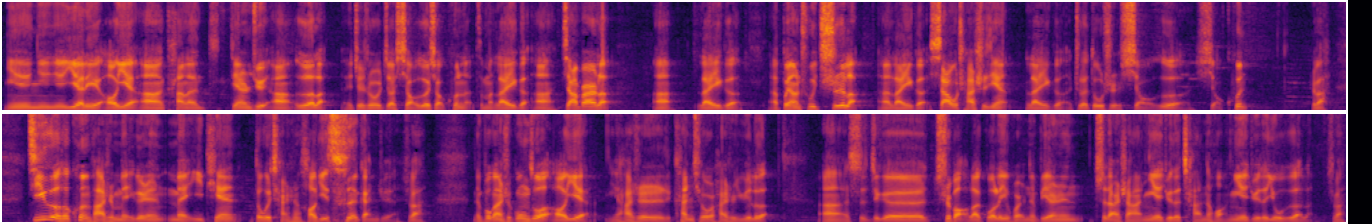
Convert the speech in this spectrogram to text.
你你你夜里熬夜啊，看了电视剧啊，饿了，哎，这时候叫小饿小困了，怎么来一个啊？加班了啊，来一个啊，不想出去吃了啊，来一个下午茶时间来一个，这都是小饿小困，是吧？饥饿和困乏是每个人每一天都会产生好几次的感觉，是吧？那不管是工作熬夜，你还是看球还是娱乐。啊，是这个吃饱了，过了一会儿，那别人吃点啥，你也觉得馋得慌，你也觉得又饿了，是吧？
